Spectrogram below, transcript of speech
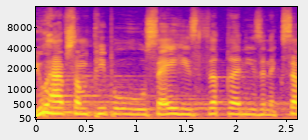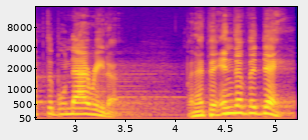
You have some people who say he's thiqah and he's an acceptable narrator. But at the end of the day,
